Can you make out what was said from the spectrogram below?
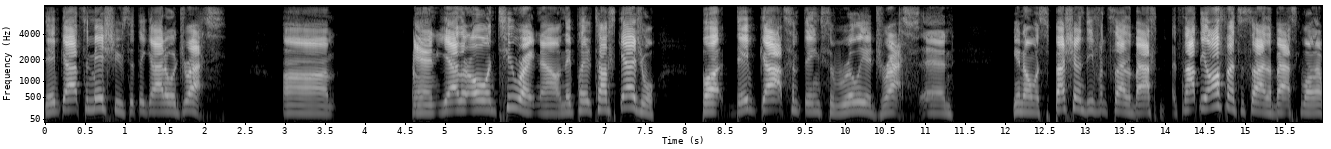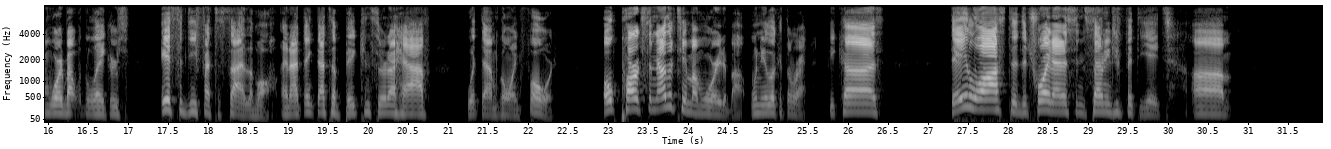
they've got some issues that they got to address. Um, and yeah, they're 0 2 right now, and they played a tough schedule, but they've got some things to really address. And, you know, especially on the defense side of the basketball, it's not the offensive side of the basketball that I'm worried about with the Lakers. It's the defensive side of the ball. And I think that's a big concern I have with them going forward. Oak Park's another team I'm worried about when you look at the red because they lost to Detroit Edison 72 58. Um,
